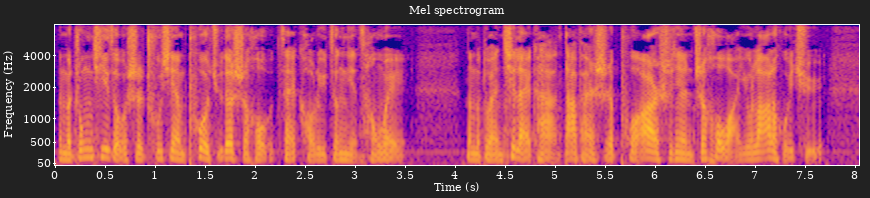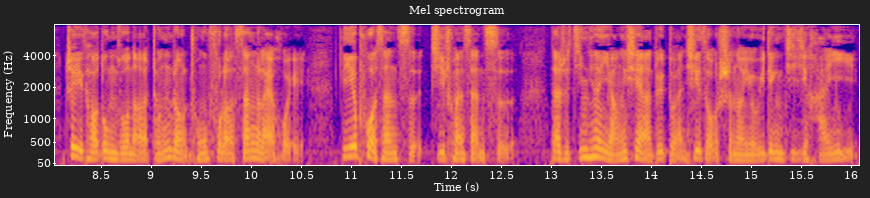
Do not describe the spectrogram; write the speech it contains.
那么中期走势出现破局的时候，再考虑增减仓位。那么短期来看，大盘是破二十线之后啊，又拉了回去。这一套动作呢，整整重复了三个来回，跌破三次，击穿三次。但是今天的阳线啊，对短期走势呢有一定积极含义。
